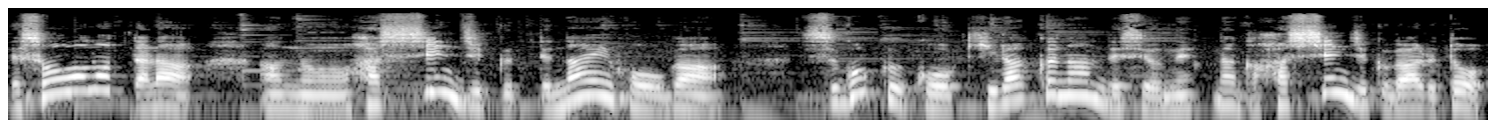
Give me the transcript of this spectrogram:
でそう思ったらあの発信軸ってない方がすごくこう気楽なんですよね。なんか発信軸があると、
